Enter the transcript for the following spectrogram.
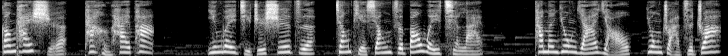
刚开始他很害怕，因为几只狮子将铁箱子包围起来，它们用牙咬，用爪子抓，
